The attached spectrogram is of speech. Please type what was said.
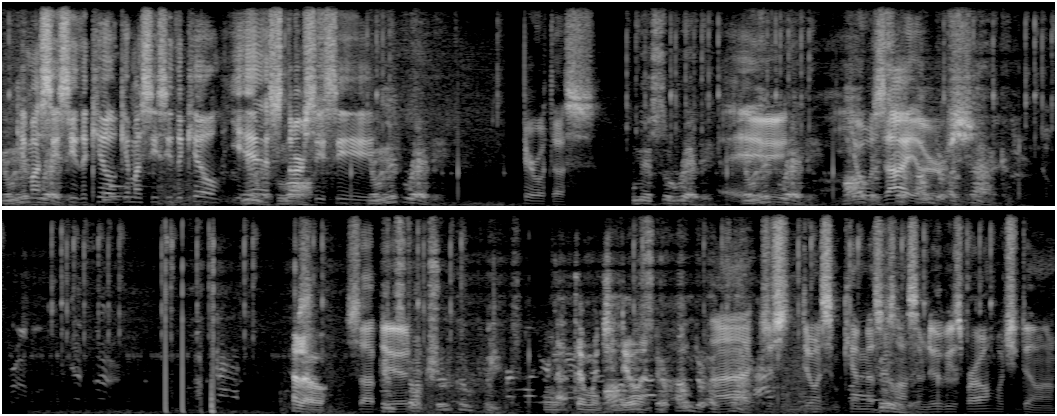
Unit Get my ready. CC the kill. Get my CC the kill. Yes, Star CC. Unit ready. Here with us. Missile ready. Hey. Unit ready. Yo, Zyers. Attack. Hello. Sup, dude? Construction complete. Nothing. What you doing? Harvester Uh, just doing some chem missiles on some newbies, bro. What you doing?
